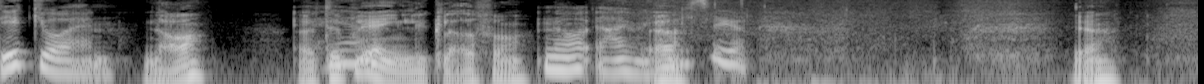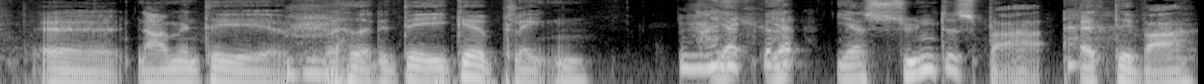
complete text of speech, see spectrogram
det gjorde han. Nå, ja, det bliver jeg egentlig glad for. Nå, ej, men Ja. helt sikkert. Ja. Øh, nej, men det, øh, hvad hedder det, det er ikke planen. Nej, jeg, jeg, jeg syntes bare, at det var...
